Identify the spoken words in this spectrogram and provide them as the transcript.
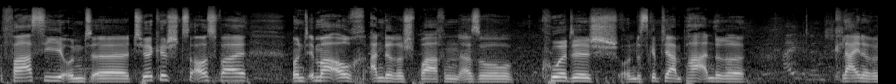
Farsi und äh, Türkisch zur Auswahl. Und immer auch andere Sprachen, also Kurdisch. Und es gibt ja ein paar andere kleinere,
